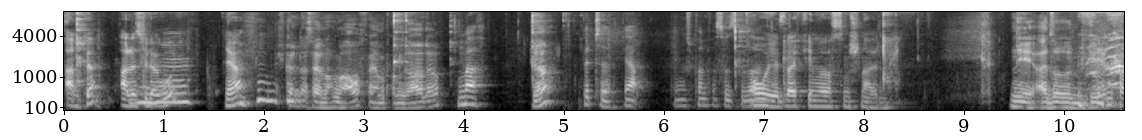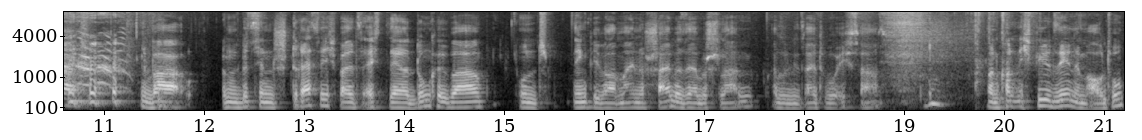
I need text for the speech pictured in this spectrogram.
Anke, alles wieder gut? Ja? Ich könnte das ja nochmal aufwärmen von gerade. Mach, Ja? bitte, ja. Bin gespannt, was du zu sagen Oh, hier hast. gleich kriegen wir was zum Schneiden. Nee, also jedenfalls war ein bisschen stressig, weil es echt sehr dunkel war und irgendwie war meine Scheibe sehr beschlagen, also die Seite, wo ich saß. Man konnte nicht viel sehen im Auto.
